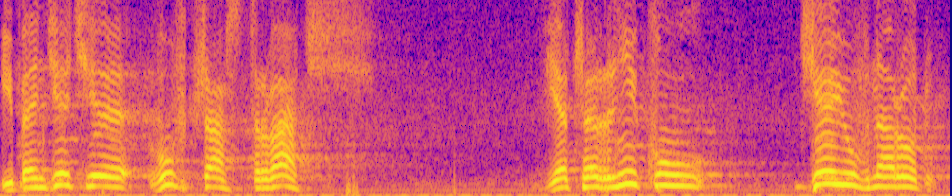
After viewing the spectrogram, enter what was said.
i będziecie wówczas trwać w wieczerniku dziejów narodu.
